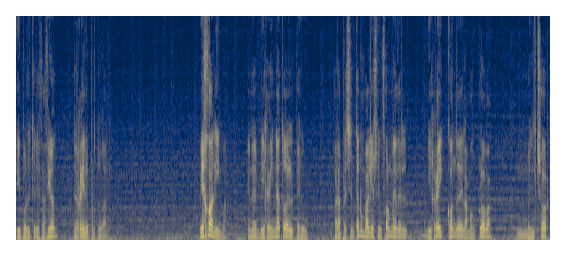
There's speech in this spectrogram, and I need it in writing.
y por autorización del rey de Portugal. Viajó a Lima, en el virreinato del Perú, para presentar un valioso informe del virrey conde de la Monclova, Melchor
